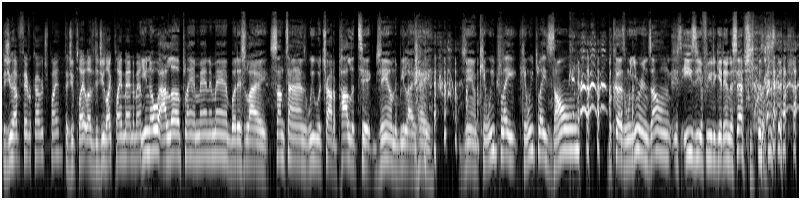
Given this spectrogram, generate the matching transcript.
Did you have a favorite coverage playing? Did you play? Uh, did you like playing man to man? You know what? I love playing man to man, but it's like sometimes we would try to politic Jim to be like, "Hey, Jim, can we play? Can we play zone? Because when you're in zone, it's easier for you to get interceptions.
